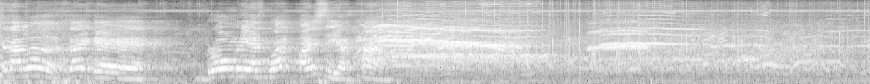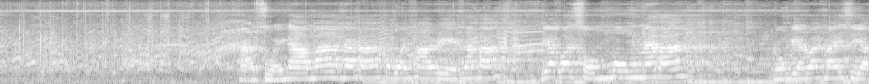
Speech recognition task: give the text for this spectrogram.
ชนะเลิศได้แก่ โรงเรียนวัดไม้เสียบค่ะค่ะสวยงามมากนะคะขบวนพาเหรดนะคะ เรียกว่าสมมงนะคะ โรงเรียนวัดไม้เสียบ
